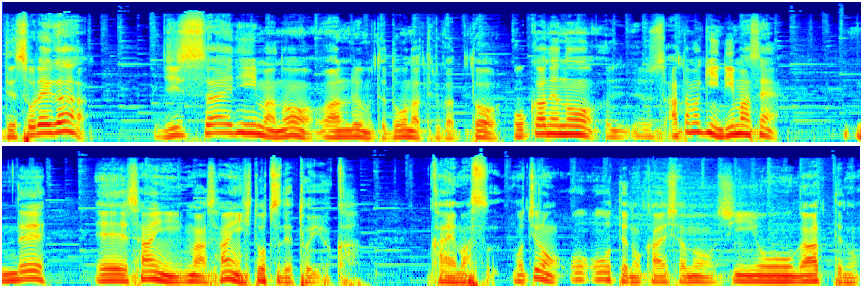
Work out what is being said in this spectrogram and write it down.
でそれが実際に今のワンルームってどうなってるかとお金の頭金いりません。で、えー、サインまあサイン一つでというか買えます。もちろん大手の会社の信用があっての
